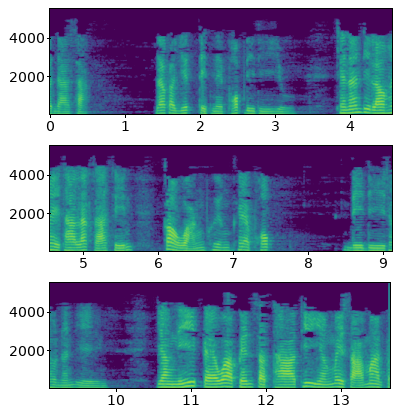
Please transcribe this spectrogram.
บรรดาศักดิ์แล้วก็ยึดติดในภพดี ๆ อยู่ ฉะนั้นที่เราให้ทานรักษาศีลก็หวังเพียงแค่ภพดีๆ เท่านั้นเอง อย่างนี้แปลว่าเป็นศรัทธาที่ยังไม่สามารถรเผ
